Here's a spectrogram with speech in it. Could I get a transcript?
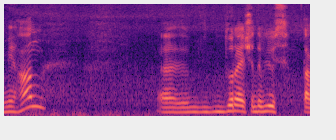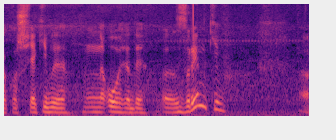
Міган. Е, До речі, дивлюсь також, як і ви, огляди е, з ринків. Е,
